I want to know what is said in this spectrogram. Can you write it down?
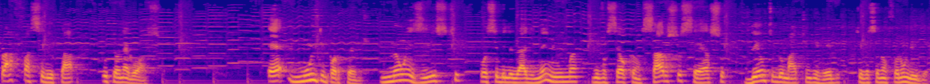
para facilitar o teu negócio. É muito importante. Não existe possibilidade nenhuma de você alcançar o sucesso dentro do marketing de rede se você não for um líder.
